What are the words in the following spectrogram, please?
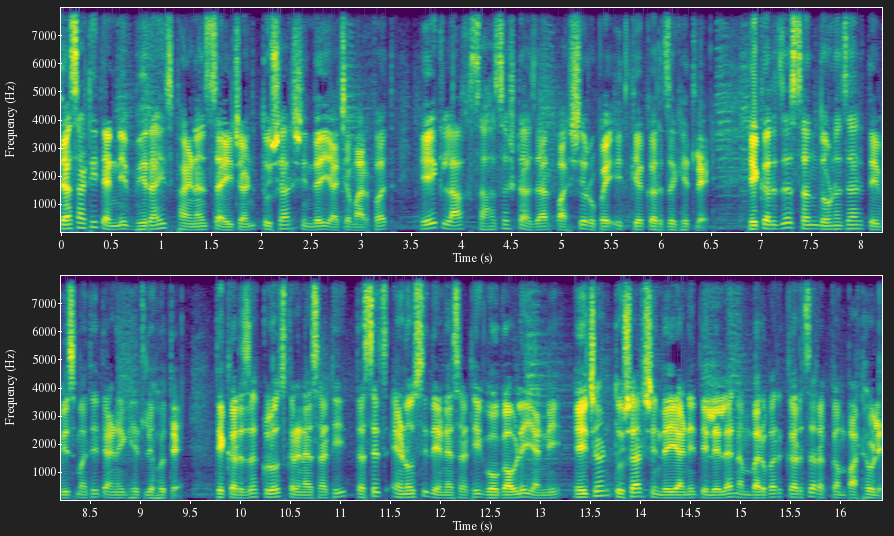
त्यासाठी त्यांनी व्हिराईज फायनान्सचा एजंट तुषार शिंदे याच्यामार्फत एक लाख सहासष्ट हजार पाचशे रुपये इतके कर्ज घेतले. हे कर्ज सन दोन हजार तेवीसमध्ये त्याने घेतले होते. ते कर्ज क्लोज करण्यासाठी तसेच एनओसी देण्यासाठी गोगावले यांनी एजंट तुषार शिंदे यांनी दिलेल्या नंबरवर कर्ज रक्कम पाठवली.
